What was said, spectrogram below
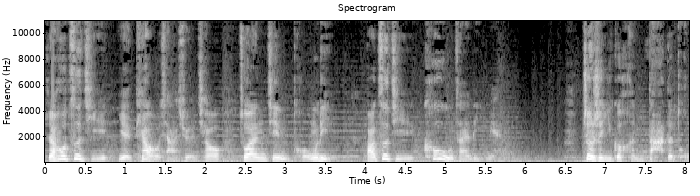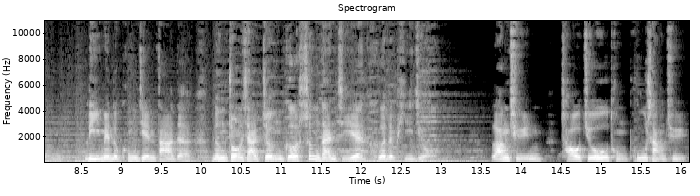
然后自己也跳下雪橇，钻进桶里，把自己扣在里面。这是一个很大的桶，里面的空间大的能装下整个圣诞节喝的啤酒。狼群朝酒桶扑上去。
